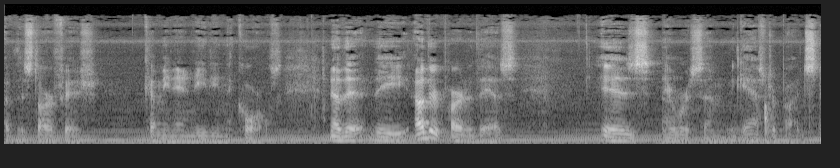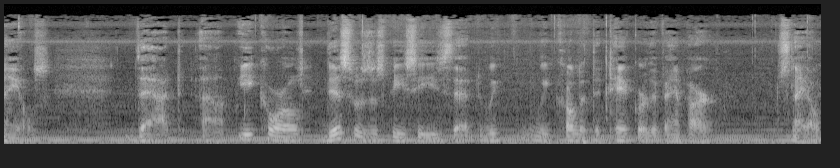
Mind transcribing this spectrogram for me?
of the starfish coming in and eating the corals. Now, the the other part of this is there were some gastropod snails that uh, eat corals. This was a species that we we called it the tick or the vampire snail.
